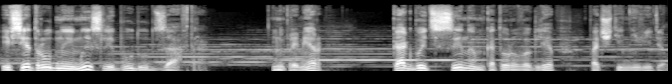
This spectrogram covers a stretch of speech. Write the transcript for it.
и все трудные мысли будут завтра. Например, как быть сыном, которого Глеб почти не видел?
